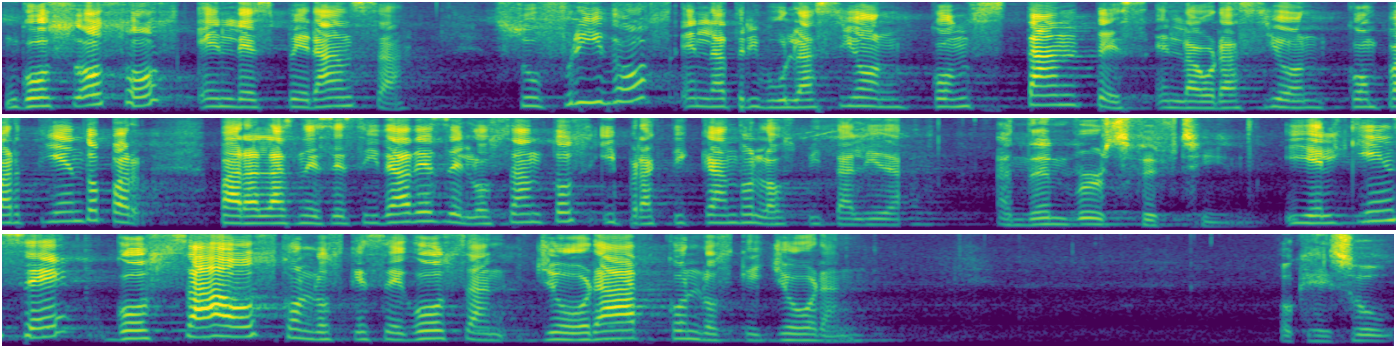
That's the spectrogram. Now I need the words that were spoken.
gozosos en la esperanza, sufridos en la tribulación, constantes en la oración, compartiendo par- para las necesidades de los santos y practicando la hospitalidad. And then verse 15. Y el 15, gozaos con los que se gozan, llorad con los que lloran. Okay, so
